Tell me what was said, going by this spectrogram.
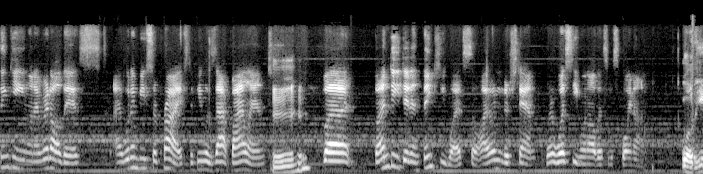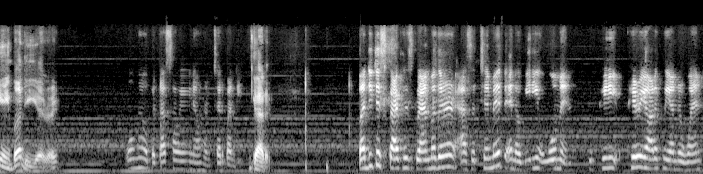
thinking when I read all this. I wouldn't be surprised if he was that violent, hmm but Bundy didn't think he was, so I don't understand. Where was he when all this was going on? Well, he ain't Bundy yet, right? Well, no, but that's how we know him, Ted Bundy. Got it. Bundy described his grandmother as a timid and obedient woman who peri- periodically underwent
